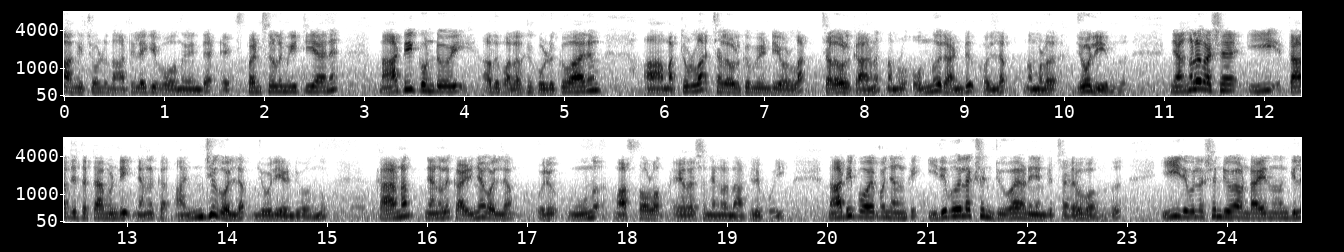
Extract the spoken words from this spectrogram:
വാങ്ങിച്ചുകൊണ്ട് നാട്ടിലേക്ക് പോകുന്നതിന്റെ എക്സ്പെൻസുകൾ മീറ്റ് ചെയ്യാൻ നാട്ടിൽ കൊണ്ടുപോയി അത് പലർക്ക് കൊടുക്കുവാനും മറ്റുള്ള ചെലവുകൾക്കും വേണ്ടിയുള്ള ചെലവുകൾക്കാണ് നമ്മൾ ഒന്ന് രണ്ട് കൊല്ലം നമ്മൾ ജോലി ചെയ്യുന്നത്. ഞങ്ങൾ പക്ഷേ ഈ ടാർജറ്റ് എത്താൻ വേണ്ടി ഞങ്ങൾക്ക് അഞ്ച് കൊല്ലം ജോലി ചെയ്യേണ്ടി വന്നു. കാരണം ഞങ്ങൾ കഴിഞ്ഞ കൊല്ലം ഒരു മൂന്ന് മാസത്തോളം ഏകദേശം ഞങ്ങൾ നാട്ടിൽ പോയി. നാട്ടിൽ പോയപ്പോൾ ഞങ്ങൾക്ക് ഇരുപത് ലക്ഷം രൂപയാണ് ഞങ്ങൾക്ക് ചിലവ് വന്നത്. ഈ ഇരുപത് ലക്ഷം രൂപ ഉണ്ടായിരുന്നെങ്കിൽ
